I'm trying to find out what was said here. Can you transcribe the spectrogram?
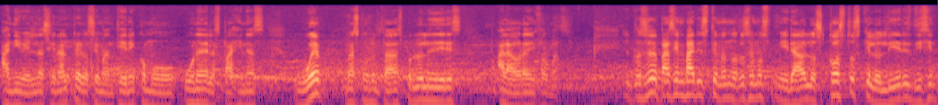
a nivel nacional, pero se mantiene como una de las páginas web más consultadas por los líderes a la hora de informarse. El proceso de paz en varios temas, nosotros hemos mirado los costos que los líderes dicen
